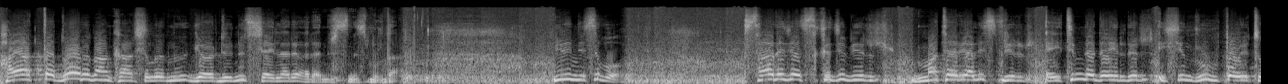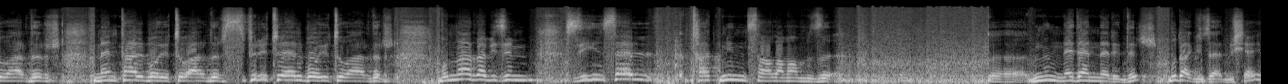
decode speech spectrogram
Hayatta doğrudan karşılığını gördüğünüz şeyleri öğrenirsiniz burada. Birincisi bu sadece sıkıcı bir materyalist bir eğitim de değildir. İşin ruh boyutu vardır, mental boyutu vardır, spiritüel boyutu vardır. Bunlar da bizim zihinsel tatmin sağlamamızı nedenleridir. Bu da güzel bir şey.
